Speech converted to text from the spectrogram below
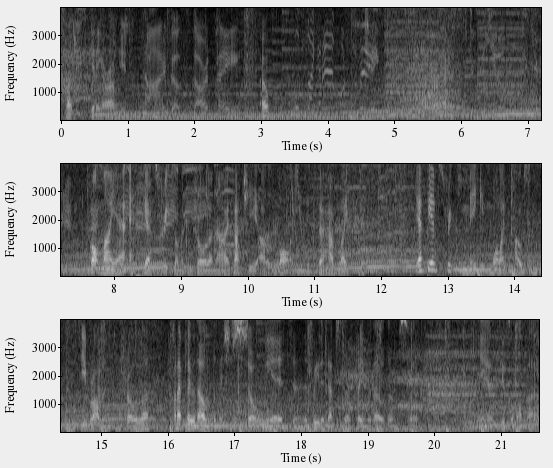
Just like skidding around. It's time to start paying. Oh. Got my uh, FPS Freeks on the controller now. It's actually a lot easier because I have like this. The FPS Freeks make it more like mouse sensitivity rather than controller. When I play without them, it's just so weird. And the previous episode, I was playing without them, so yeah, it feels a lot better.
